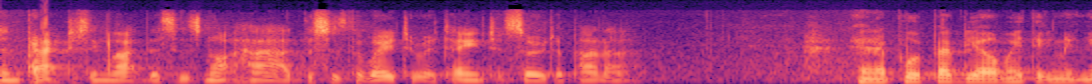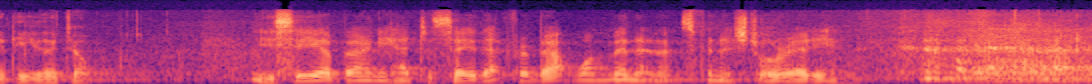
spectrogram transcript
And practicing like this is not hard. This is the way to attain to Sotapanna. เห็นไหมพูดแป๊บเดียวไม่ถึงหนึ่งนาทีก็จบ You see, I've only had to say that for about one minute and it's finished already.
